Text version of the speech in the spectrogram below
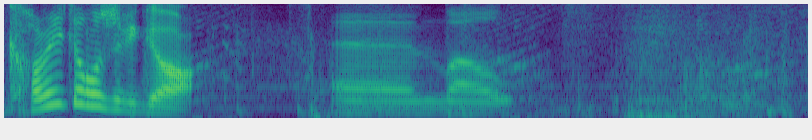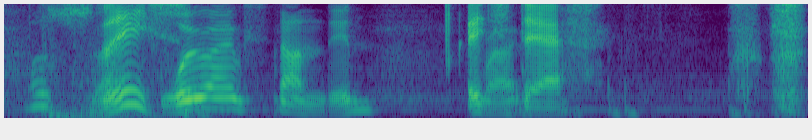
corridors have you got? Um, well, What's this? where I'm standing, It's right. death.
